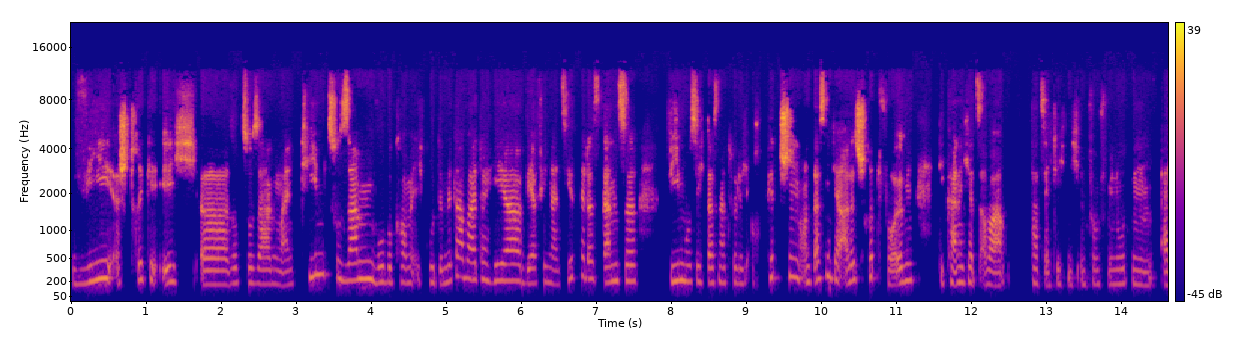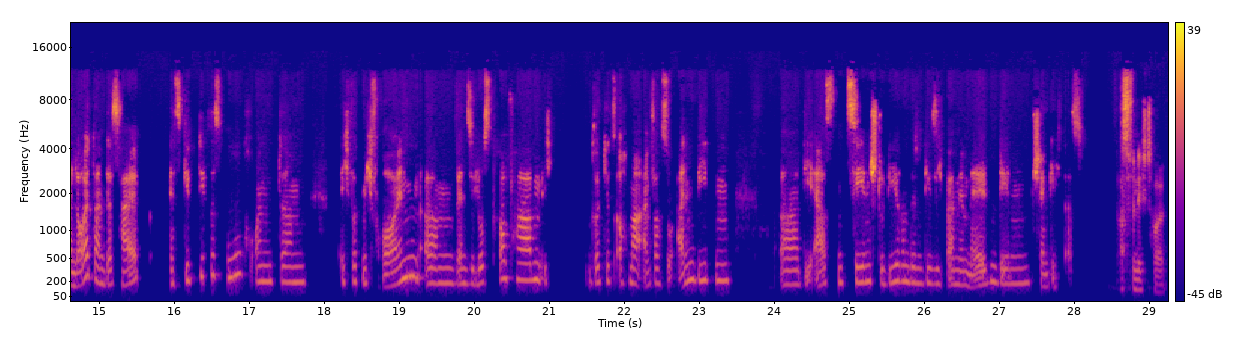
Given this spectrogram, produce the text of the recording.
wie stricke ich äh, sozusagen mein Team zusammen, wo bekomme ich gute Mitarbeiter her, wer finanziert mir das Ganze, wie muss ich das natürlich auch pitchen und das sind ja alles Schrittfolgen, die kann ich jetzt aber tatsächlich nicht in fünf Minuten erläutern. Deshalb, es gibt dieses Buch und ähm, ich würde mich freuen, ähm, wenn Sie Lust drauf haben. Ich würde jetzt auch mal einfach so anbieten, äh, die ersten zehn Studierenden, die sich bei mir melden, denen schenke ich das. Das finde ich toll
